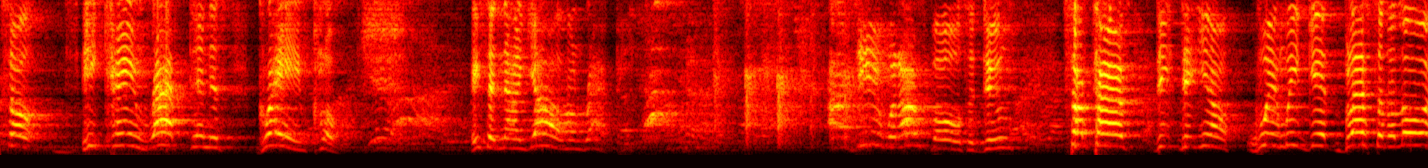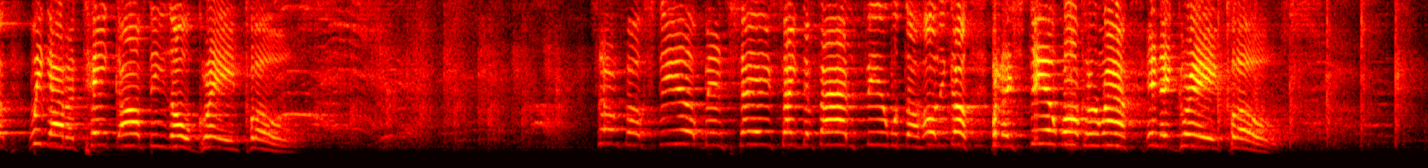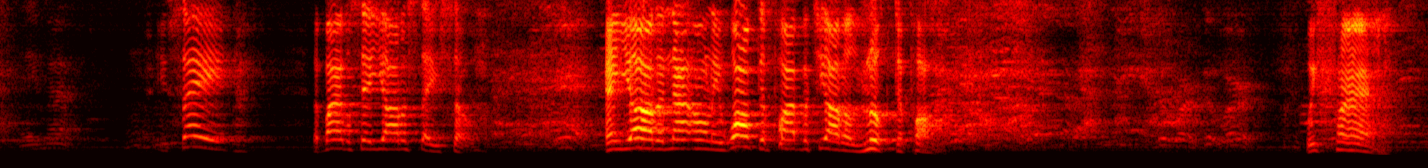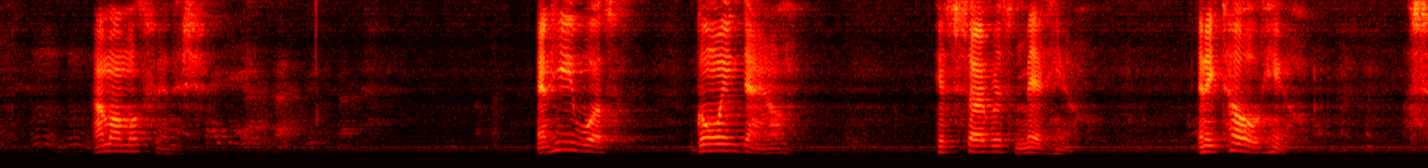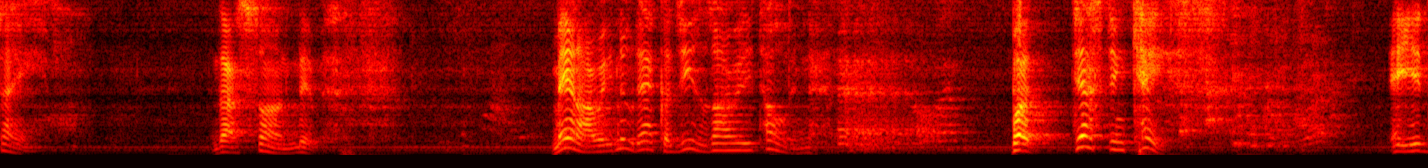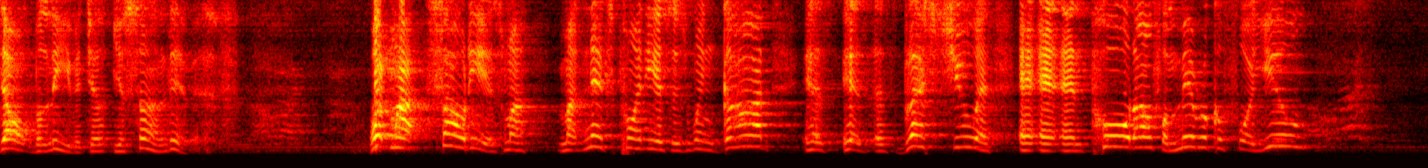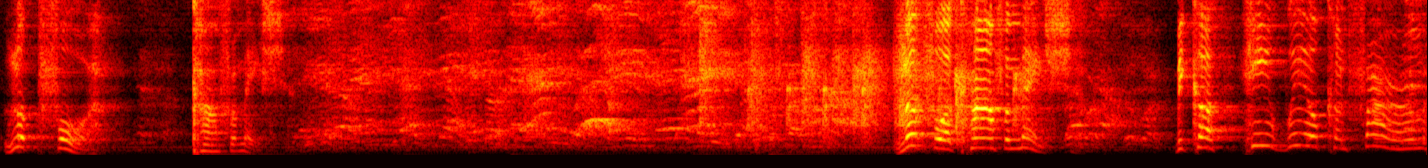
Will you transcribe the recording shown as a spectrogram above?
So he came wrapped in his grave clothes. He said, Now y'all unwrap him. I did what I'm supposed to do. Sometimes the, the, you know, when we get blessed of the Lord, we got to take off these old grave clothes. Some folks still been saved, sanctified, and filled with the Holy Ghost, but they still walking around in their grave clothes. You saved, the Bible says you ought to say so. And you ought to not only walk the part, but you ought to look apart. the part. We fine. I'm almost finished. And he was going down. His servants met him. And he told him, saying, Thy son liveth. Man already knew that because Jesus already told him that. But just in case, and you don't believe it, your, your son liveth. What my thought is, my, my next point is, is when God has, has, has blessed you and, and, and pulled off a miracle for you, look for confirmation. Look for confirmation because he will confirm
